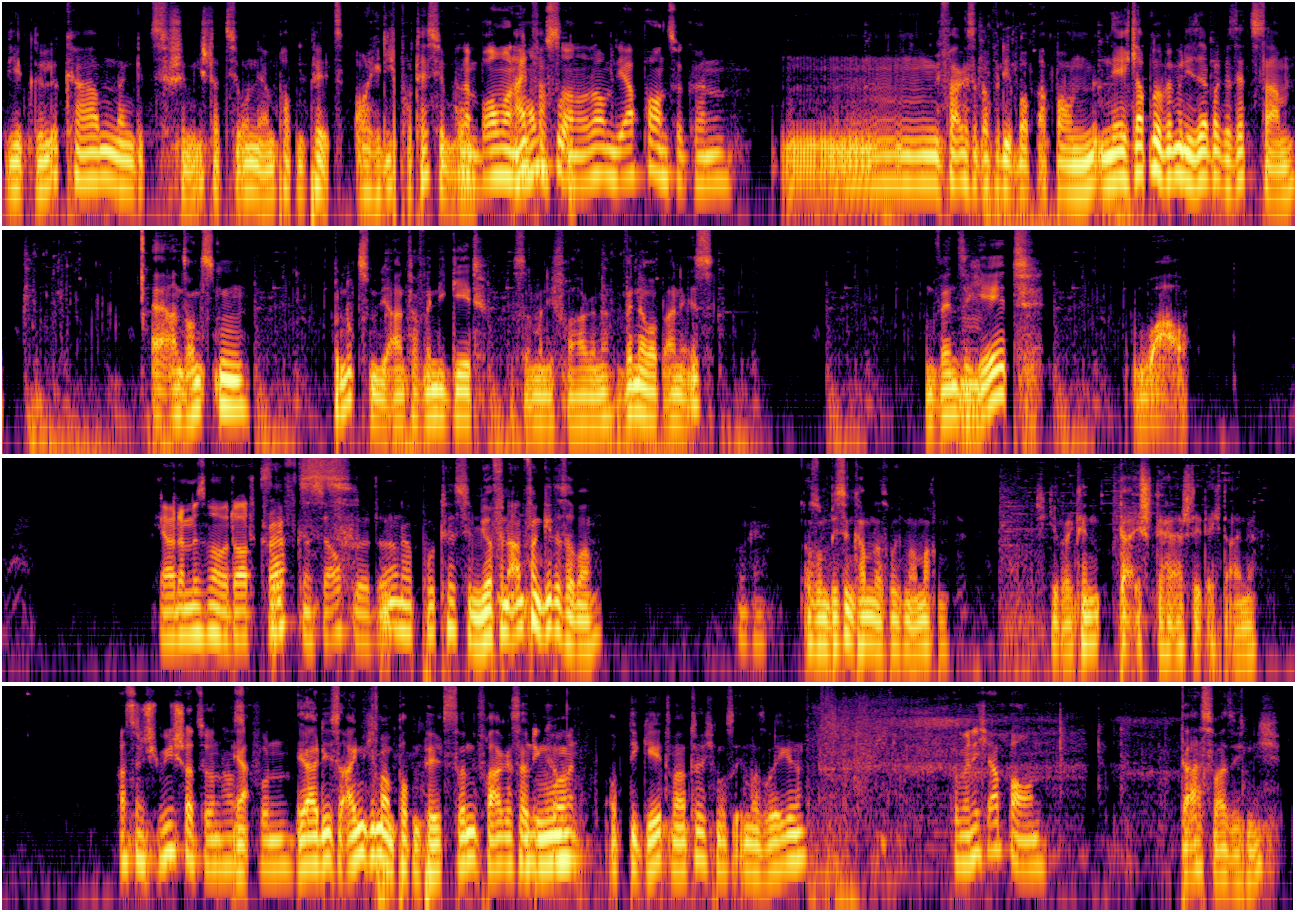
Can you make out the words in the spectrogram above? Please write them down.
wir Glück haben, dann gibt es Chemiestationen ja im Poppenpilz. Oh, hier liegt Potassium. Dann brauchen wir einen Einfach so. Oder? Um die abbauen zu können. Mm, Die Frage ist, halt, ob wir die überhaupt abbauen. Nee, ich glaube nur, wenn wir die selber gesetzt haben. Äh, ansonsten benutzen wir die einfach, wenn die geht. Das ist immer die Frage, ne? Wenn da überhaupt eine ist. Und wenn sie Hm. geht, wow. Ja, dann müssen wir aber dort craften. Ist ja auch blöd, oder? 600 Potassium. Ja, für den Anfang geht es aber. Okay. Also ein bisschen kann man das ruhig mal machen. Ich gehe direkt hin. Da ist, da steht echt eine. Was, eine Chemiestation hast Ja. du gefunden? Ja, die ist eigentlich immer ein Poppenpilz drin. Die Frage ist halt nur, ob die geht. Warte, ich muss eben was regeln. Können wir nicht abbauen. Das weiß ich nicht.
